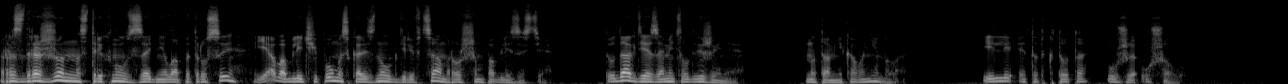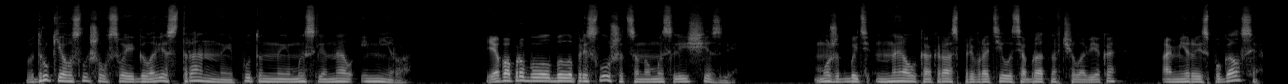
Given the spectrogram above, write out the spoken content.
Раздраженно стряхнув с задней лапы трусы, я в обличье пумы скользнул к деревцам, росшим поблизости. Туда, где я заметил движение. Но там никого не было. Или этот кто-то уже ушел. Вдруг я услышал в своей голове странные, путанные мысли Нел и Миро. Я попробовал было прислушаться, но мысли исчезли. Может быть, Нел как раз превратилась обратно в человека, а Мира испугался?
